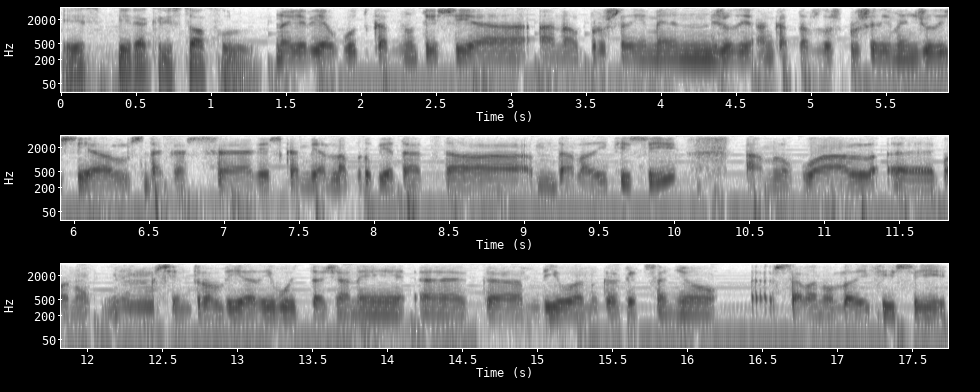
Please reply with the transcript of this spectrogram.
És Pere Cristòfol. No hi havia hagut cap notícia en el procediment en cap dels dos procediments judicials de que s'hagués canviat la propietat de, de l'edifici, amb la qual eh, bueno, si entre el dia 18 de gener eh, que em diuen que aquest senyor eh, s'ha venut l'edifici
